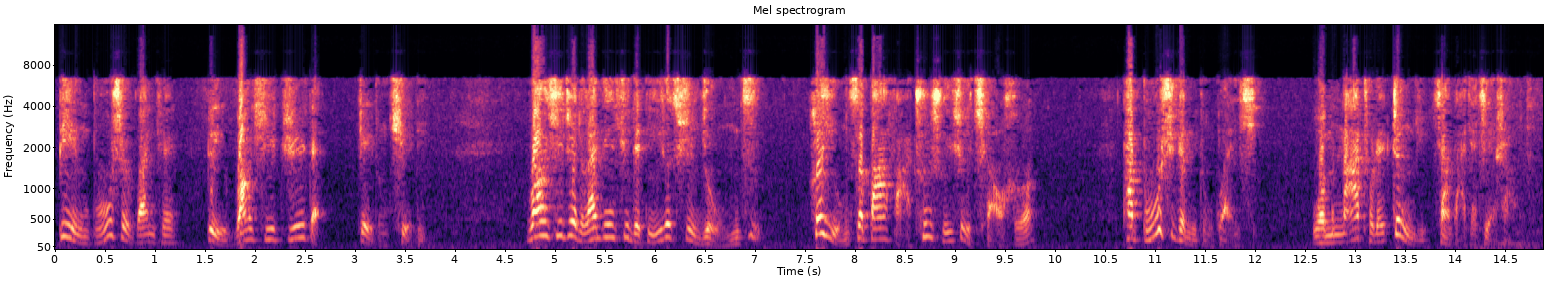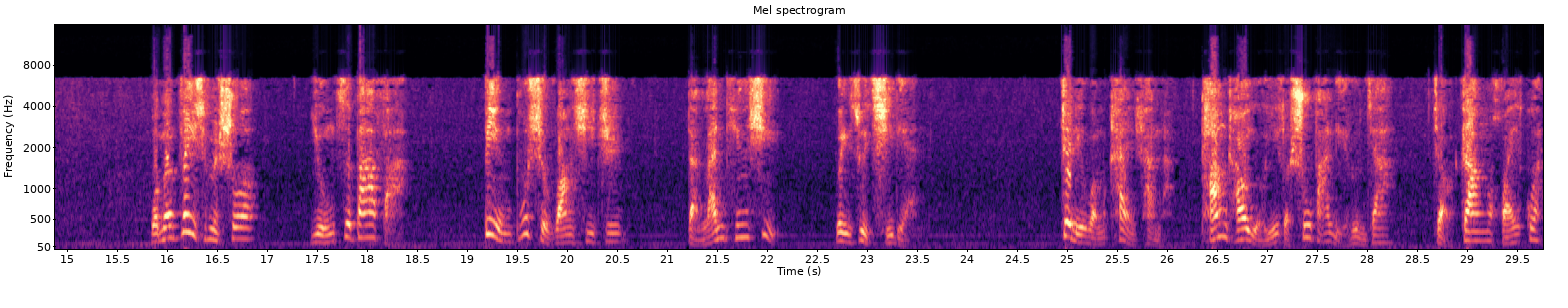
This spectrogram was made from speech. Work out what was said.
并不是完全对王羲之的这种确立。王羲之的《兰亭序》的第一个是永字，和永字八法纯属于是个巧合，它不是这么一种关系。我们拿出来证据向大家介绍。我们为什么说永字八法，并不是王羲之的《兰亭序》为最起点？这里我们看一看呢，唐朝有一个书法理论家叫张怀灌，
